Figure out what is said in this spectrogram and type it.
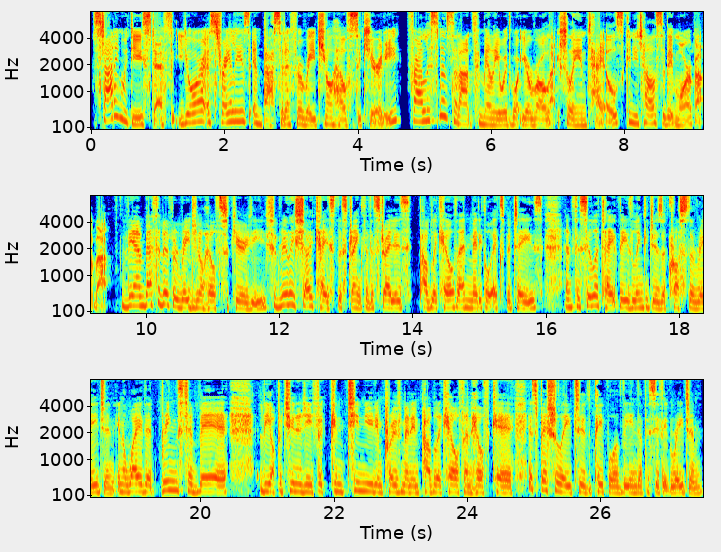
Starting with you, Steph, you're Australia's ambassador for regional health security. For our listeners that aren't familiar with what your role actually entails, can you tell us a bit more about that? The Ambassador for Regional Health Security should really showcase the strength of Australia's public health and medical expertise and facilitate these linkages across the region in a way that brings to bear the opportunity for continued improvement in public health and healthcare, especially to the people of the Indo-Pacific region.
